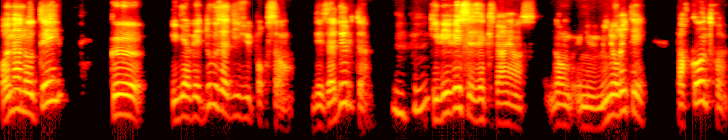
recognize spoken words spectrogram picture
on a noté qu'il y avait 12 à 18% des adultes mmh qui vivaient ces expériences, donc une minorité. Par contre,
